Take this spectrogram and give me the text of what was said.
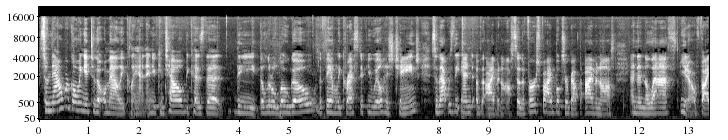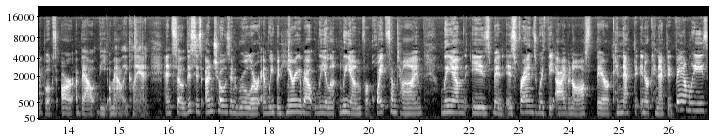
So now we're going into the O'Malley clan, and you can tell because the the the little logo, the family crest, if you will, has changed. So that was the end of the Ivanovs. So the first five books are about the Ivanovs, and then the last, you know, five books are about the O'Malley clan. And so this is Unchosen Ruler, and we've been hearing about Liam for quite some time. Liam is been is friends with the Ivanovs. They're connected, interconnected families,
